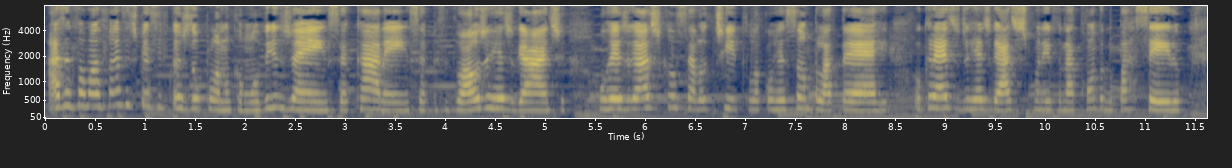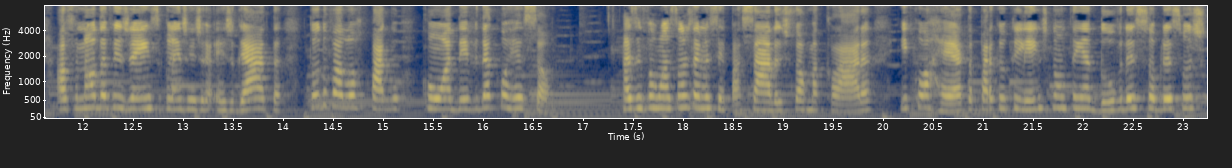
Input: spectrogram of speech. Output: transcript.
As informações específicas do plano, como vigência, carência, percentual de resgate, o resgate cancela o título, a correção pela TR, o crédito de resgate disponível na conta do parceiro. Ao final da vigência, o cliente resgata todo o valor pago com a devida correção. As informações devem ser passadas de forma clara e correta para que o cliente não tenha dúvidas sobre a, suas,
